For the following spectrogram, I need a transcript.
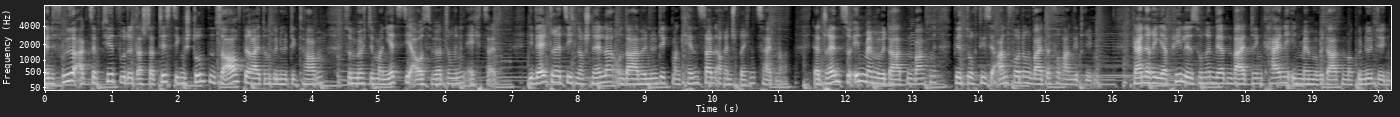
Wenn früher akzeptiert wurde, dass Statistiken Stunden zur Aufbereitung benötigt haben, so möchte man jetzt die Auswertungen in Echtzeit. Die Welt dreht sich noch schneller und daher benötigt man Kennzahlen auch entsprechend zeitnah. Der Trend zu In-Memory-Datenbanken wird durch diese Anforderung weiter vorangetrieben. Kleinere ERP-Lösungen werden weiterhin keine In-Memory-Datenbank benötigen,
